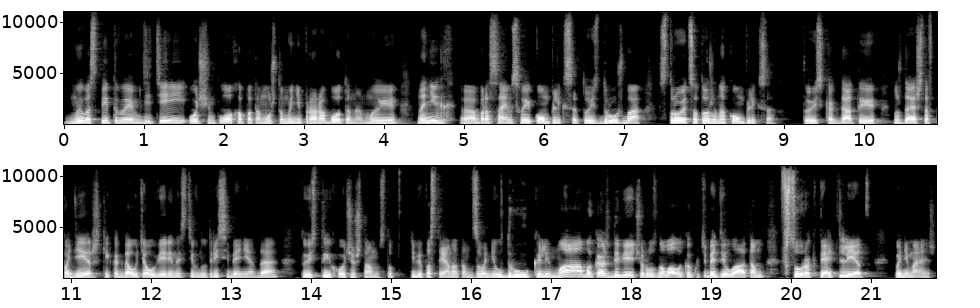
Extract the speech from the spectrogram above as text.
Мы воспитываем детей очень плохо, потому что мы не проработаны. Мы на них э, бросаем свои комплексы. То есть дружба строится тоже на комплексах. То есть, когда ты нуждаешься в поддержке, когда у тебя уверенности внутри себя нет, да? То есть, ты хочешь там, чтобы тебе постоянно там звонил друг или мама каждый вечер узнавала, как у тебя дела там в 45 лет, понимаешь?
